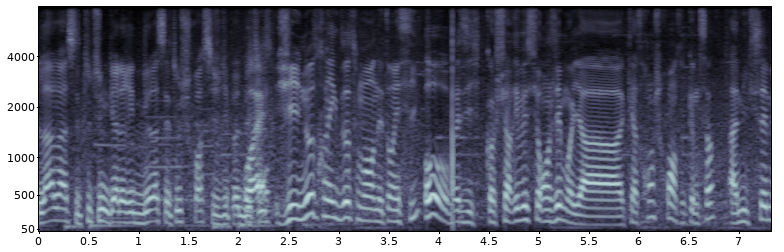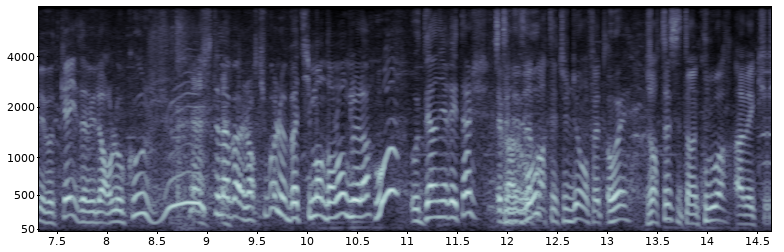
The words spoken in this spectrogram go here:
Là, là, c'est toute une galerie de glace et tout, je crois, si je dis pas de Ouais. bêtises. J'ai une autre anecdote, moi, en étant ici. Oh, vas-y. Quand je suis arrivé sur Angers, moi, il y a 4 ans, je crois, un truc comme ça, à Mixem et Vodka, ils avaient leurs locaux juste là-bas. Genre, tu vois le bâtiment dans l'angle là Quoi Au dernier étage C'était un des gros- apparts étudiants en fait. Ouais. Genre, tu sais, c'était un couloir avec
